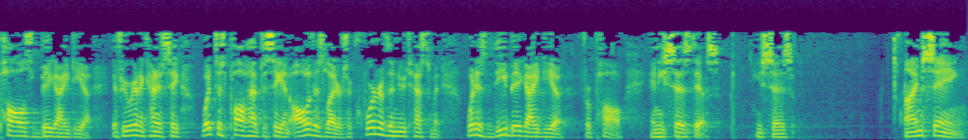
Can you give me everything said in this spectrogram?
Paul's big idea. If you were going to kind of say, what does Paul have to say in all of his letters, a quarter of the New Testament? What is the big idea for Paul? And he says this. He says, I'm saying,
